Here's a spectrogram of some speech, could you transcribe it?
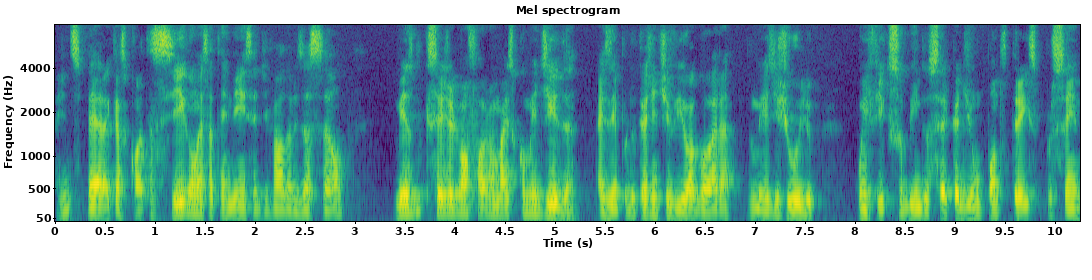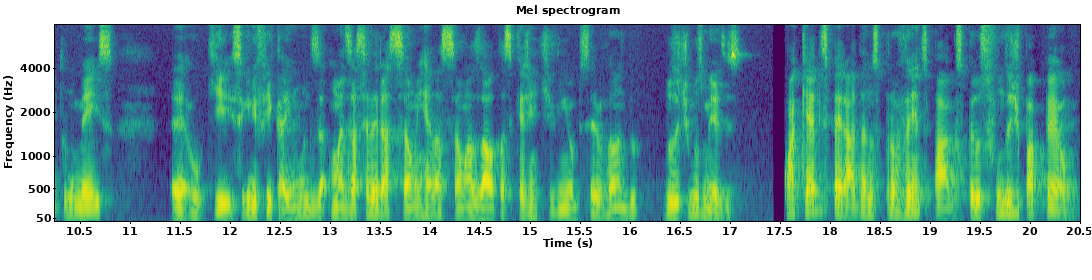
a gente espera que as cotas sigam essa tendência de valorização, mesmo que seja de uma forma mais comedida, a exemplo do que a gente viu agora no mês de julho, com o IFIX subindo cerca de 1,3% no mês, é, o que significa aí uma desaceleração em relação às altas que a gente vinha observando nos últimos meses. Com a queda esperada nos proventos pagos pelos fundos de papel,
